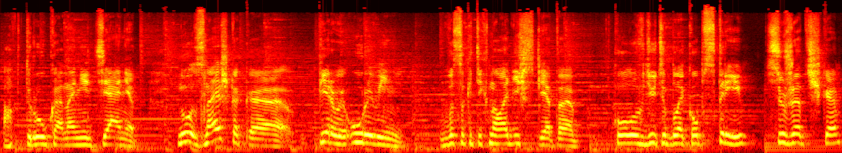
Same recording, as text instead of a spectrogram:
А вдруг она не тянет? Ну, знаешь, как э, первый уровень высокотехнологический это Call of Duty Black Ops 3, сюжеточка.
